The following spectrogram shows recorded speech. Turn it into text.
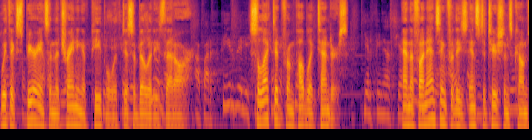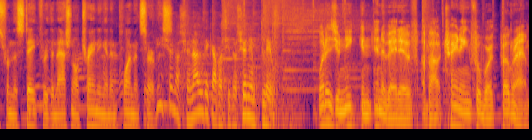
with experience in the training of people with disabilities that are selected from public tenders. And the financing for these institutions comes from the state through the National Training and Employment Service. What is unique and innovative about Training for Work program?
